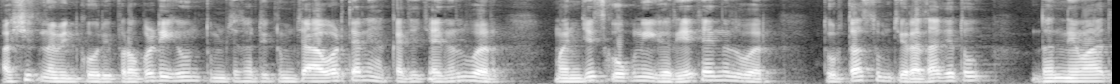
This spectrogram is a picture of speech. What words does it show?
अशीच नवीन कोरी प्रॉपर्टी घेऊन तुमच्यासाठी तुमच्या आवडत्या आणि हक्काच्या चॅनलवर म्हणजेच कोकणी घरी या चॅनलवर तुर्तास तुमची रजा घेतो. धन्यवाद.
